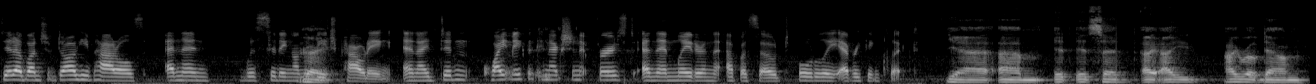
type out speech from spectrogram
did a bunch of doggy paddles and then was sitting on the Right. beach pouting, and I didn't quite make the connection at first, and then later in the episode, totally everything clicked. Yeah, um, it it said I, I I wrote down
